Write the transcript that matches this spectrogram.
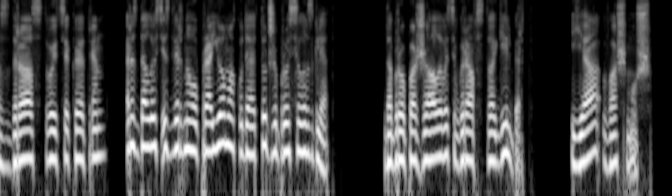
«Здравствуйте, Кэтрин», — раздалось из дверного проема, куда я тут же бросила взгляд. «Добро пожаловать в графство Гильберт. Я ваш муж».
